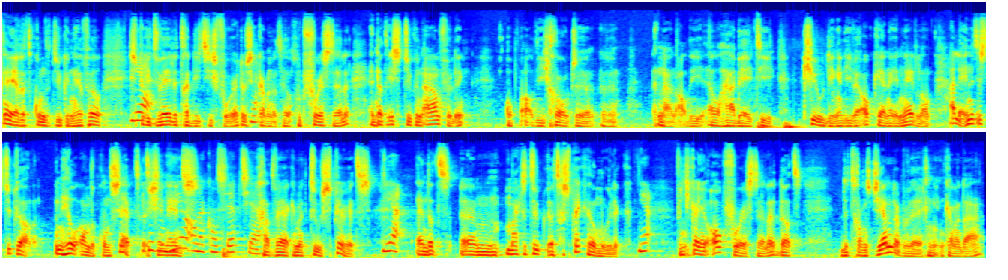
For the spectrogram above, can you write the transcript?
Nou ja, dat komt natuurlijk in heel veel spirituele ja. tradities voor. Dus ja. ik kan me dat heel goed voorstellen. En dat is natuurlijk een aanvulling op al die grote uh, nou, al die LHBTQ-dingen die we ook kennen in Nederland. Alleen, het is natuurlijk wel een heel ander concept. Het is een heel ander concept, ja. gaat werken met two spirits. Ja. En dat um, maakt natuurlijk het gesprek heel moeilijk. Ja. Want je kan je ook voorstellen dat de transgenderbeweging in Canada...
